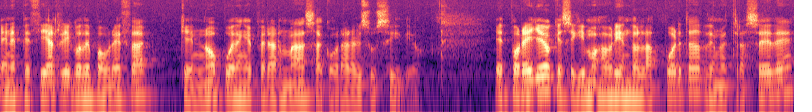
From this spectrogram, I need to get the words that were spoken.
en especial riesgo de pobreza que no pueden esperar más a cobrar el subsidio. Es por ello que seguimos abriendo las puertas de nuestra sede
